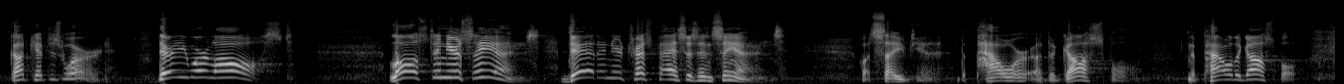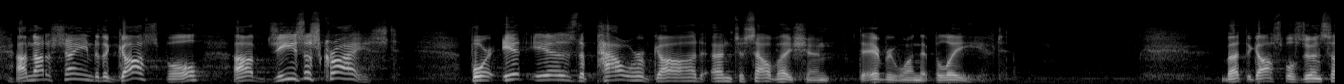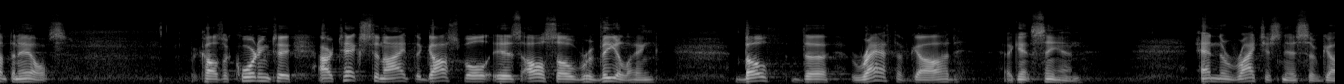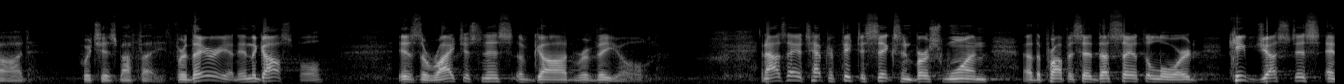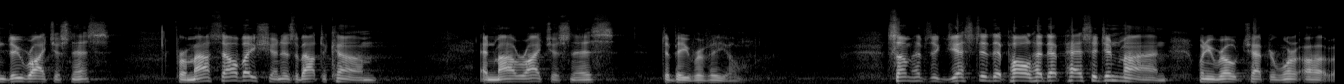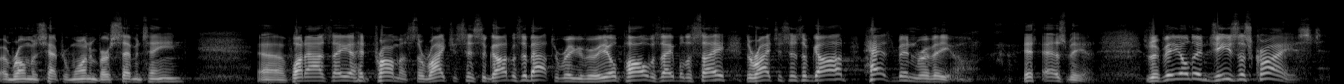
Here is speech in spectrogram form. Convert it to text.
God kept His word. There you were lost, lost in your sins, dead in your trespasses and sins what saved you? The power of the gospel. The power of the gospel. I'm not ashamed of the gospel of Jesus Christ, for it is the power of God unto salvation to everyone that believed. But the gospel is doing something else. Because according to our text tonight, the gospel is also revealing both the wrath of God against sin and the righteousness of God which is by faith. For therein, in the gospel, is the righteousness of God revealed. In Isaiah chapter 56 and verse 1, uh, the prophet said, Thus saith the Lord, keep justice and do righteousness, for my salvation is about to come, and my righteousness to be revealed. Some have suggested that Paul had that passage in mind when he wrote chapter one, uh, Romans chapter 1 and verse 17. Uh, what Isaiah had promised, the righteousness of God was about to be revealed. Paul was able to say, the righteousness of God has been revealed. It has been. It's revealed in Jesus Christ.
